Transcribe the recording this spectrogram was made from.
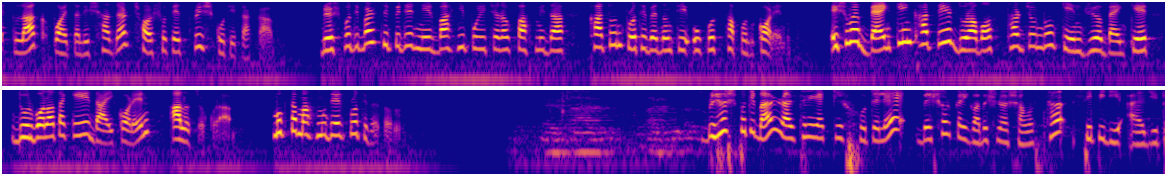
এক লাখ পঁয়তাল্লিশ হাজার ছয়শো তেত্রিশ কোটি টাকা। বৃহস্পতিবার সিপিডির নির্বাহী পরিচালক ফাহমিদা খাতুন প্রতিবেদনটি উপস্থাপন করেন। এ সময় ব্যাংকিং খাতের দুরাবস্থার জন্য কেন্দ্রীয় ব্যাংকের দুর্বলতাকে দায়ী করেন আলোচকরা। মুক্তা মাহমুদের প্রতিবেদন। বৃহস্পতিবার রাজধানীর একটি হোটেলে বেসরকারি গবেষণা সংস্থা সিপিডি আয়োজিত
